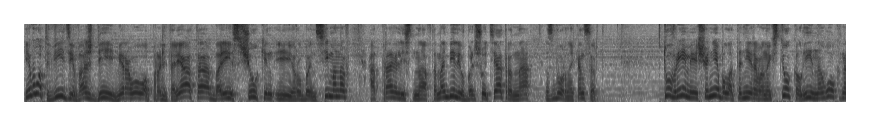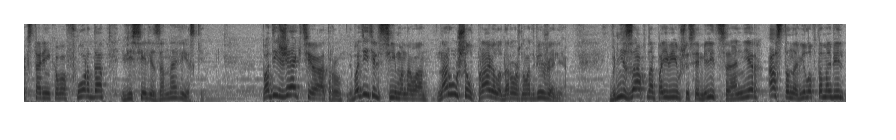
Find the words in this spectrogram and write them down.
и вот в виде вождей мирового пролетариата Борис Щукин и Рубен Симонов отправились на автомобиле в Большой театр на сборный концерт. В то время еще не было тонированных стекол, и на окнах старенького Форда висели занавески. Подъезжая к театру, водитель Симонова нарушил правила дорожного движения. Внезапно появившийся милиционер остановил автомобиль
